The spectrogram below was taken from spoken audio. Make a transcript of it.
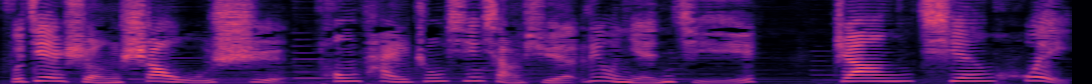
福建省邵武市通泰中心小学六年级张千惠，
